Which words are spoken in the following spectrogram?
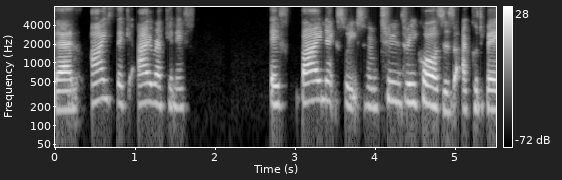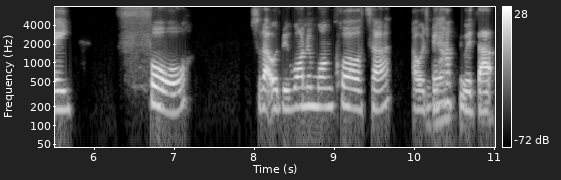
Then I think I reckon if if by next week, so from two and three quarters, I could be four. So that would be one and one quarter. I would be Yeah. happy with that.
